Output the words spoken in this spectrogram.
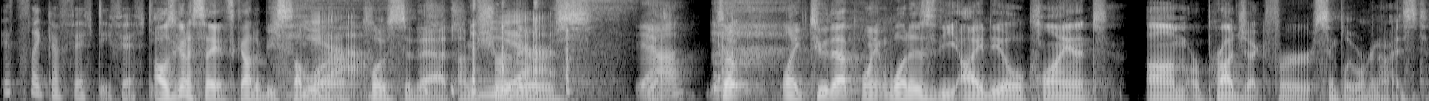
it's like a 50 50. I was going to say it's got to be somewhere Yeah. close to that. I'm sure Yes. there's Yeah. So, like to that point, what is the ideal client um, or project for Simply Organized?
